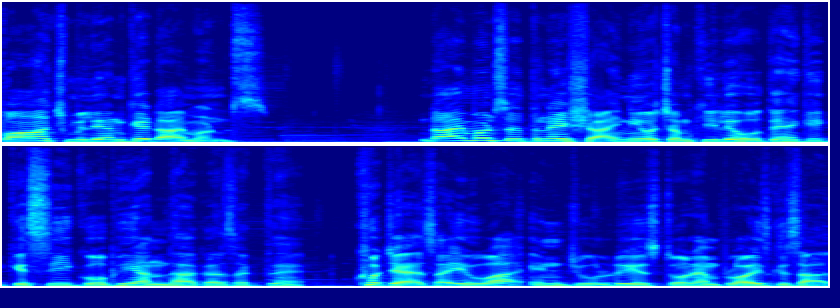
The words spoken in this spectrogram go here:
पाँच मिलियन के डायमंड्स। डायमंड्स इतने शाइनी और चमकीले होते हैं कि किसी को भी अंधा कर सकते हैं। कुछ ऐसा ही हुआ इन ज्वेलरी स्टोर एम्प्लॉयज़ के साथ,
